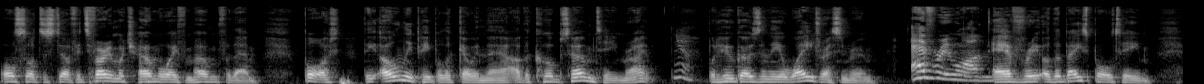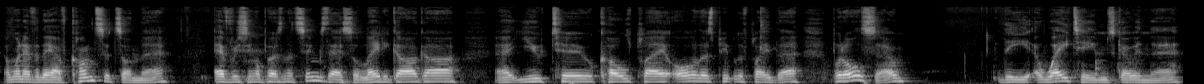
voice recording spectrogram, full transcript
all sorts of stuff. It's very much home away from home for them. But the only people that go in there are the Cubs home team, right? Yeah. But who goes in the away dressing room? Everyone. Every other baseball team. And whenever they have concerts on there, every single person that sings there. So Lady Gaga, uh, U2, Coldplay, all of those people have played there. But also, the away teams go in there,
